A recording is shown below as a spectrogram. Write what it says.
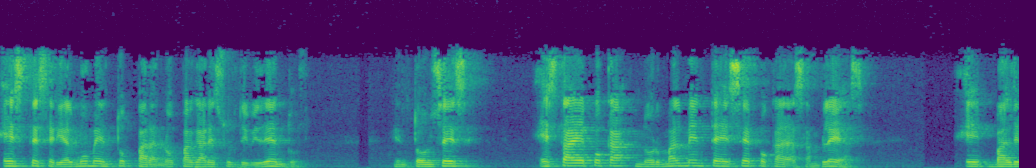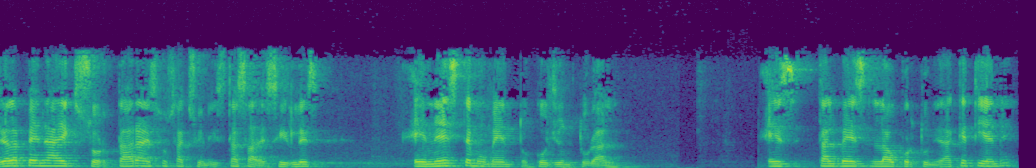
este sería el momento para no pagar esos dividendos. Entonces, esta época normalmente es época de asambleas. Eh, valdría la pena exhortar a estos accionistas a decirles, en este momento coyuntural, es tal vez la oportunidad que tiene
